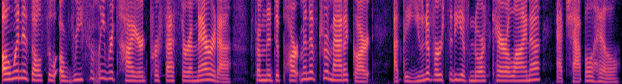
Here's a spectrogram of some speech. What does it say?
Owen is also a recently retired professor emerita from the Department of Dramatic Art at the University of North Carolina at Chapel Hill.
